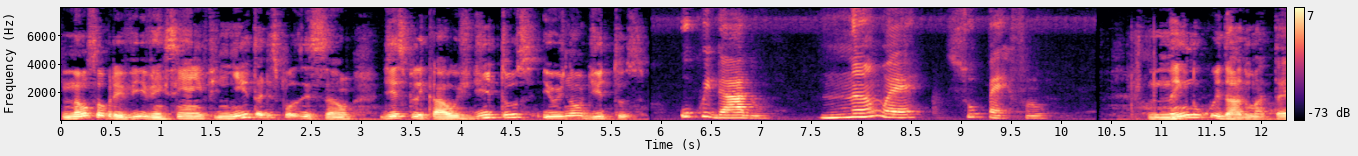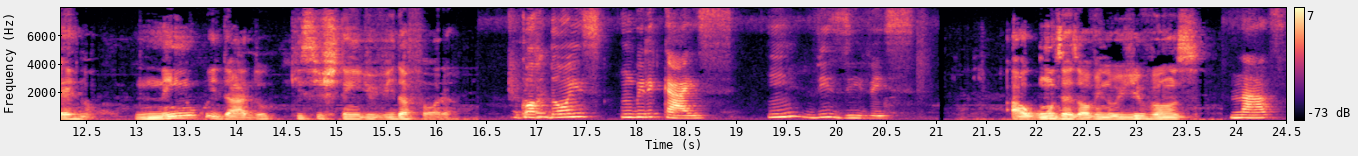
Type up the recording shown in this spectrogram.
Não sobrevivem sem a infinita disposição de explicar os ditos e os não ditos. O cuidado não é supérfluo. Nem no cuidado materno, nem no cuidado que se estende vida fora. Cordões umbilicais invisíveis. Alguns resolvem nos divãs, nas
